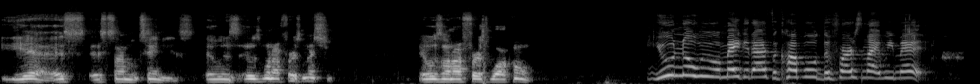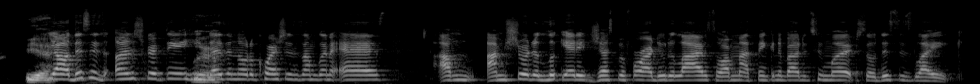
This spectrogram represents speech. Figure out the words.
Yeah, it's it's simultaneous. It was it was when I first met you. It was on our first walk home. You knew we would make it as a couple the first night we met? Yeah. Y'all, this is unscripted. He Yeah. doesn't know the questions I'm gonna ask. I'm I'm sure to look at it just before I do the live, so I'm not thinking about it too much. So this is like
